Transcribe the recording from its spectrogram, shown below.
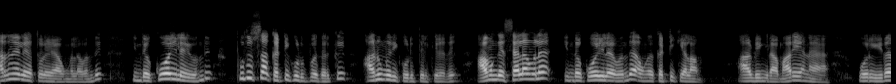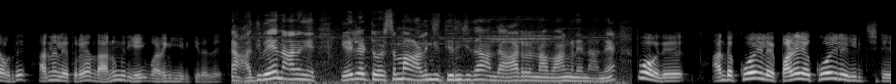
அறநிலையத்துறை அவங்கள வந்து இந்த கோயிலை வந்து புதுசாக கட்டி கொடுப்பதற்கு அனுமதி கொடுத்திருக்கிறது. அவங்க செலவில் இந்த கோயிலை வந்து அவங்க கட்டிக்கலாம். அப்படிங்கிற மாதிரியான ஒரு இதை வந்து அறநிலையத்துறை அந்த அனுமதியை வழங்கி இருக்கிறது அதுவே நான் ஏழு எட்டு வருஷமாக அலைஞ்சு திரிஞ்சு தான் அந்த ஆர்டரை நான் வாங்கினேன் நான். இப்போது அந்த கோயிலை பழைய கோயிலை இடிச்சிட்டு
